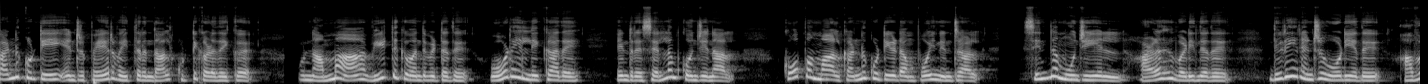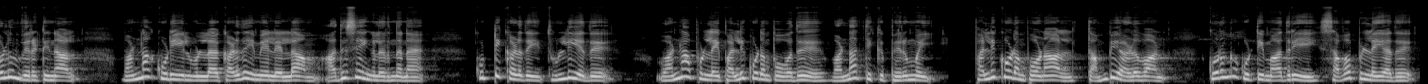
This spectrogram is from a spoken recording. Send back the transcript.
கண்ணுக்குட்டி என்று பெயர் வைத்திருந்தால் குட்டி கழுதைக்கு. உன் அம்மா வீட்டுக்கு வந்து விட்டது. ஓடையில் நிற்காதே என்று செல்லம் கொஞ்சினாள். கோப்பம்மாள் கண்ணுக்குட்டியிடம் போய் நின்றாள். சின்ன மூஞ்சியில் அழகு வடிந்தது. திடீரென்று ஓடியது. அவளும் விரட்டினாள். வண்ணாக்குடியில் உள்ள கழுதை மேல் எல்லாம் அதிசயங்கள் இருந்தன. குட்டி கழுதை துள்ளியது. வண்ணா புள்ளை பள்ளிக்கூடம் போவது வண்ணாத்திக்கு பெருமை. பள்ளிக்கூடம் போனால் தம்பி அழுவான். குரங்கு குட்டி மாதிரி சவப்பிள்ளை அது.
